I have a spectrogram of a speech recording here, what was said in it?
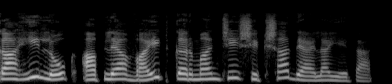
काही लोक आपल्या वाईट कर्मांची शिक्षा द्यायला येतात.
